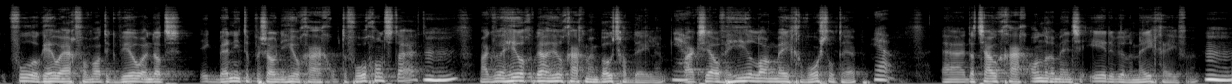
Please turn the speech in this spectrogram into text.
ik voel ook heel erg van wat ik wil. En dat is, ik ben niet de persoon die heel graag op de voorgrond staat. Mhm. Maar ik wil heel, wel heel graag mijn boodschap delen. Ja. Waar ik zelf heel lang mee geworsteld heb. Ja. Eh, dat zou ik graag andere mensen eerder willen meegeven. Mhm.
